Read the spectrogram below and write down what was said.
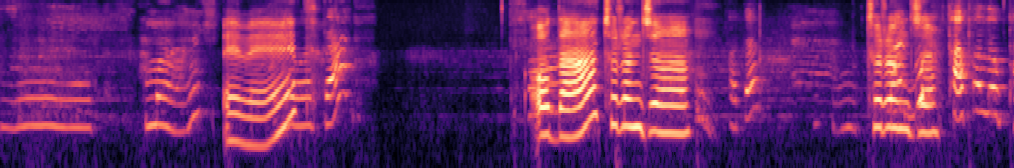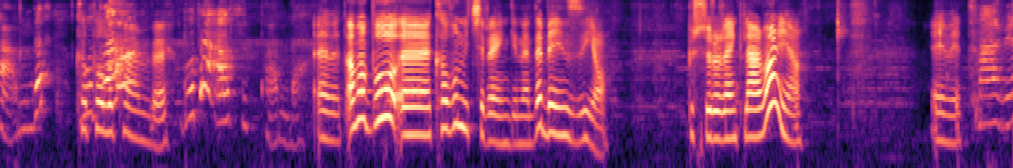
Bu mavi. Evet. Burada O da turuncu. Da Turuncu. kapalı pembe. Kapalı pembe. Bu da asıl pembe. Evet ama bu e, kavun içi rengine de benziyor. Bir sürü renkler var ya. Evet. Mavi.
